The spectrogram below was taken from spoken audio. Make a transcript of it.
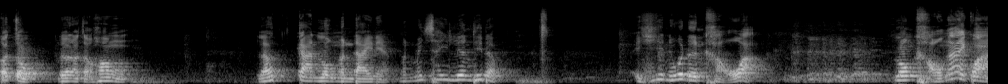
ก็จบเดินออกจากห้อง แล้วการลงบันไดเนี่ย มันไม่ใช่เรื่องที่แบบไอ้เฮียนึกว่าเดินเขาอะลงเขาง่ายกว่า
